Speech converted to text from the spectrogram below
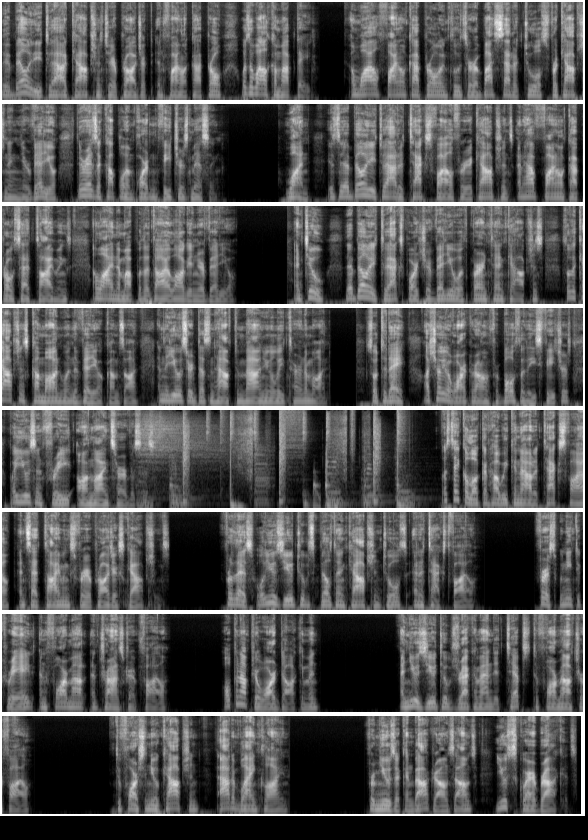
The ability to add captions to your project in Final Cut Pro was a welcome update. And while Final Cut Pro includes a robust set of tools for captioning your video, there is a couple important features missing. One is the ability to add a text file for your captions and have Final Cut Pro set timings and line them up with a dialogue in your video. And two, the ability to export your video with burnt in captions so the captions come on when the video comes on and the user doesn't have to manually turn them on. So today, I'll show you a workaround for both of these features by using free online services. Let's take a look at how we can add a text file and set timings for your project's captions. For this, we'll use YouTube's built-in caption tools and a text file. First, we need to create and format a transcript file. Open up your Word document and use YouTube's recommended tips to format your file. To force a new caption, add a blank line. For music and background sounds, use square brackets.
